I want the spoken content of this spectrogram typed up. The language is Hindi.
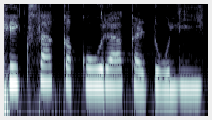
खेक्सा, ककोरा कटोली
